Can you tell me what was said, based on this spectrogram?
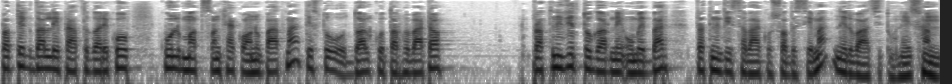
प्रत्येक दलले प्राप्त गरेको कुल मत संख्याको अनुपात अनुपातमा त्यस्तो दलको तर्फबाट प्रतिनिधित्व गर्ने उम्मेद्वार प्रतिनिधि सभाको सदस्यमा निर्वाचित हुनेछन्।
